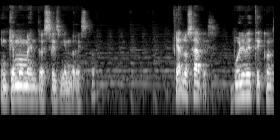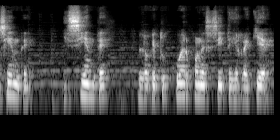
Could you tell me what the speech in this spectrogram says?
en qué momento estés viendo esto. Ya lo sabes, vuélvete consciente y siente lo que tu cuerpo necesita y requiere.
